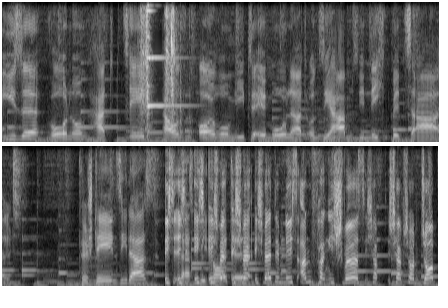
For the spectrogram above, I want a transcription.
Diese Wohnung hat 10.000 Euro Miete im Monat und Sie haben sie nicht bezahlt. Verstehen Sie das? Ich, ich, Das ich, ich, werd- ich, bedeutet- werd- ich werde demnächst anfangen, ich schwör's. Ich hab, ich hab schon einen Job.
